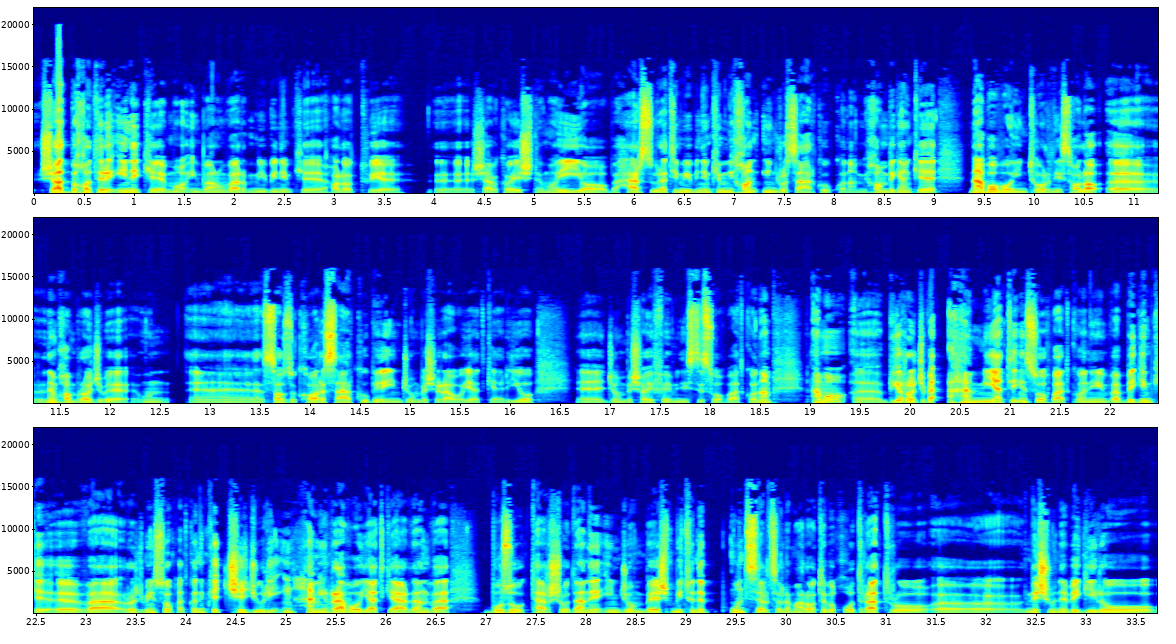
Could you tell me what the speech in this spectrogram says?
شاید به خاطر اینه که ما این ورانور می‌بینیم که حالا توی شبکه های اجتماعی یا به هر صورتی می‌بینیم که می‌خوان این رو سرکوب کنن. می‌خوان بگن که نه بابا اینطور نیست. حالا نمی‌خوام راجع به اون ساز و کار سرکوب این جنبش روایتگری و جنبش های فمینیستی صحبت کنم. اما بیا راجع به اهمیت این صحبت کنیم و بگیم که و راجع به این صحبت کنیم که چجوری این همین روایت کردن و بزرگتر شدن این جنبش می‌تونه اون سلسله مراتب قدرت رو نشونه بگیره و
